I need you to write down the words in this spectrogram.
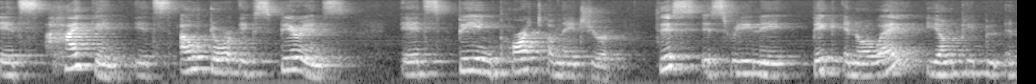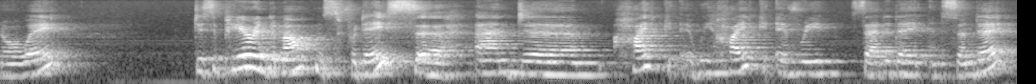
It's hiking, it's outdoor experience, it's being part of nature. This is really big in Norway, young people in Norway disappear in the mountains for days uh, and um, hike, we hike every Saturday and Sunday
